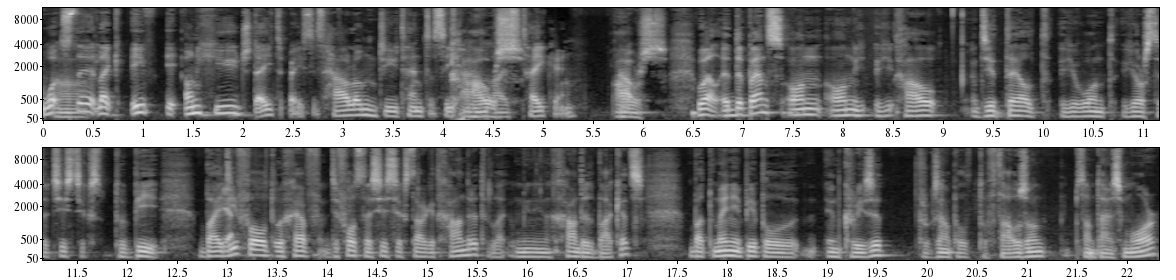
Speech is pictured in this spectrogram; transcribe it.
What's uh, the like if, on huge databases? How long do you tend to see analyze taking? Hours. Well, it depends on on how detailed you want your statistics to be. By yeah. default, we have default statistics target 100, like meaning 100 buckets, but many people increase it, for example, 2000, sometimes more.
